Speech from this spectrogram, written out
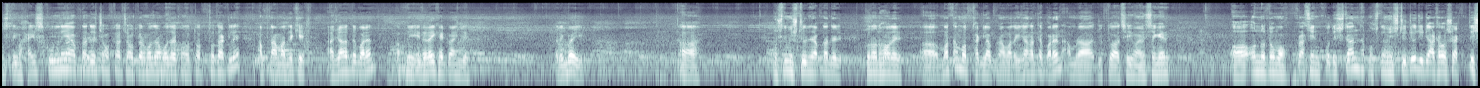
মুসলিম হাই স্কুল নিয়ে আপনাদের চমৎকার চমৎকার, মজার মজার কোনো তথ্য থাকলে আপনারা আমাদেরকে জানাতে পারেন। আপনি এটা রেখে আইন যে। তারেক ভাই মুসলিম স্টুডেন্ট আপনাদের কোনো ধরনের মতামত থাকলে আপনারা আমাদেরকে জানাতে পারেন। আমরা যুক্ত আছি ময়মনসিংহের অন্যতম প্রাচীন প্রতিষ্ঠান, মুসলিম ইনস্টিটিউট, যেটি আঠারোশো একত্রিশ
